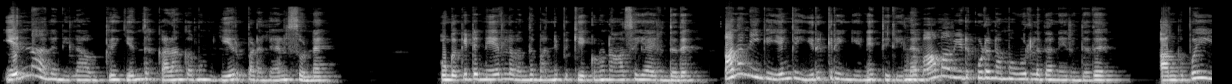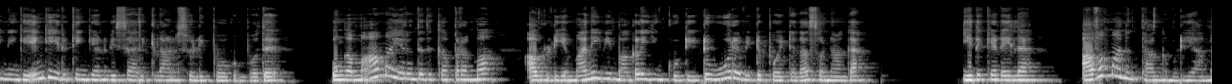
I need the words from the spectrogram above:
என்னால நிலாவுக்கு எந்த களங்கமும் ஏற்படலன்னு சொன்னேன். உங்ககிட்ட நேர்ல வந்து மன்னிப்பு கேட்கணும்னு ஆசையா இருந்தது. ஆனா நீங்க எங்க இருக்கிறீங்கன்னே தெரியல. மாமா வீடு கூட நம்ம ஊர்ல தானே இருந்தது. அங்க போய் நீங்க எங்க இருக்கீங்கன்னு விசாரிக்கலாம்னு சொல்லி போகும்போது உங்க மாமா இறந்ததுக்கு அப்புறமா அவருடைய மனைவி மகளையும் கூட்டிட்டு ஊரை விட்டு போயிட்டதா சொன்னாங்க. இதுக்கிடையில அவமானம் தாங்க முடியாம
